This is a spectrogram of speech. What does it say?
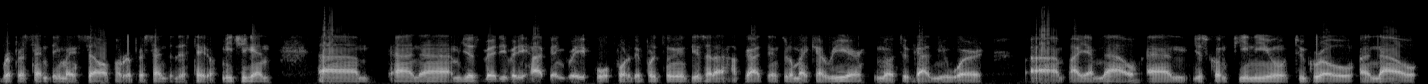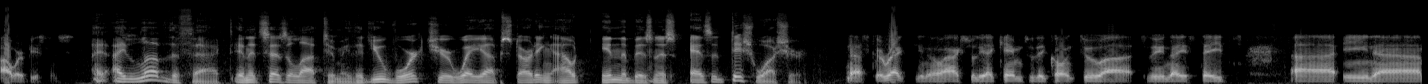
representing myself. I represented the state of Michigan. Um, and uh, I'm just very, very happy and grateful for the opportunities that I have gotten through my career, you know, to get me where um, I am now and just continue to grow uh, now our business. I, I love the fact, and it says a lot to me, that you've worked your way up, starting out in the business as a dishwasher. That's correct. You know, actually, I came to the con- to uh, to the United States uh, in uh,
